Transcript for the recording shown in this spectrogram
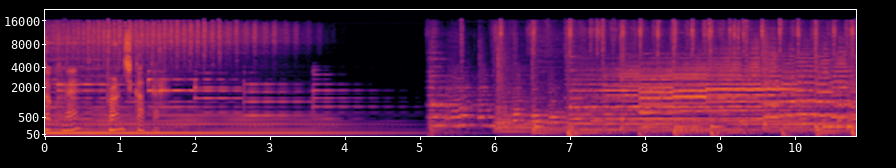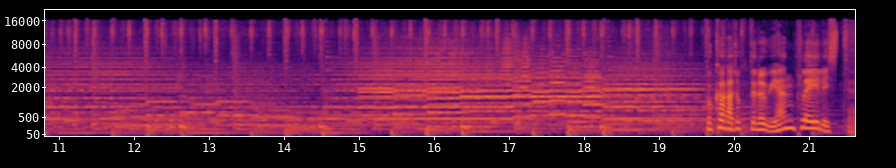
이석훈의 브런치 카페. 브카 가족들을 위한 플레이리스트.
